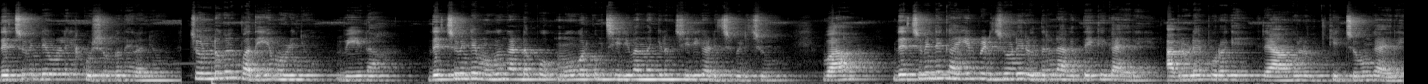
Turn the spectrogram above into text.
ദച്ചുവിന്റെ ഉള്ളിൽ കുശുമ്പ് നിറഞ്ഞു. ചുണ്ടുകൾ പതിയെ മുഴിഞ്ഞു. വീണ ദച്ചുവിന്റെ മുഖം കണ്ടപ്പോൾ മൂവർക്കും ചിരി വന്നെങ്കിലും ചിരി കടിച്ചു പിടിച്ചു. വാ ദച്ചുവിന്റെ കയ്യിൽ പിടിച്ചുകൊണ്ട് രുദ്രൻ അകത്തേക്ക് കയറി. അവരുടെ പുറകെ രാഹുലും കിച്ചുവും കയറി.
